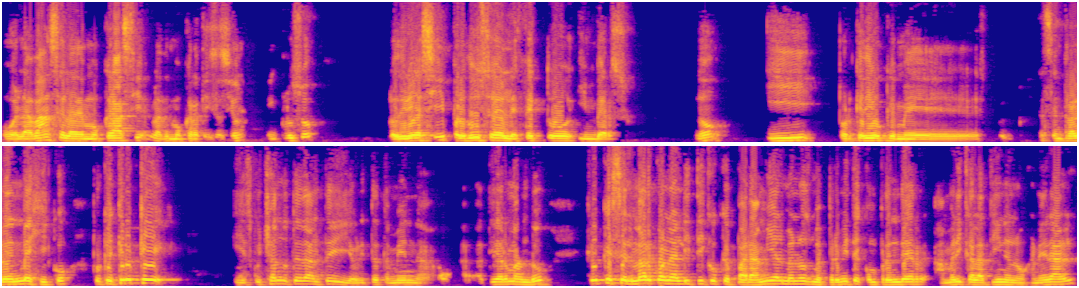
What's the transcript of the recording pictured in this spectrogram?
o el avance de la democracia, la democratización, incluso, lo diría así, produce el efecto inverso, ¿no? Y ¿por qué digo que me centraré en México? Porque creo que, y escuchándote Dante y ahorita también a, ti Armando, creo que es el marco analítico que para mí al menos me permite comprender América Latina en lo general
